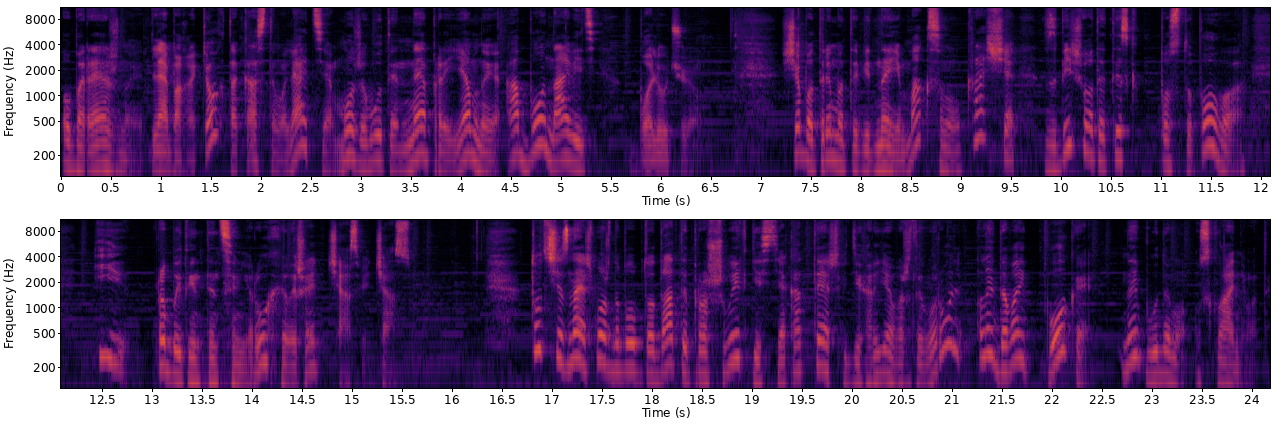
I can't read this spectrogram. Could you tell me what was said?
обережною, для багатьох така стимуляція може бути неприємною або навіть болючою. Щоб отримати від неї максимум, краще збільшувати тиск поступово і робити інтенсивні рухи лише час від часу. Тут ще, знаєш, можна було б додати про швидкість, яка теж відіграє важливу роль, але давай поки не будемо ускладнювати.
